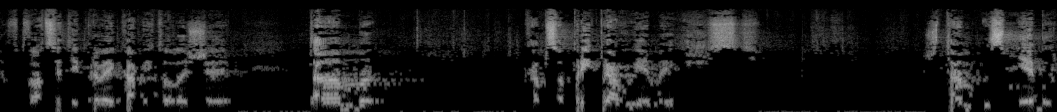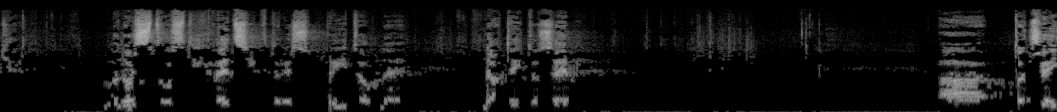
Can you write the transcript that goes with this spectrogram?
v 21. kapitole, že tam, kam sa pripravujeme ísť, že tam už nebude množstvo z tých vecí, ktoré sú prítomné na tejto zemi. A to, čo je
